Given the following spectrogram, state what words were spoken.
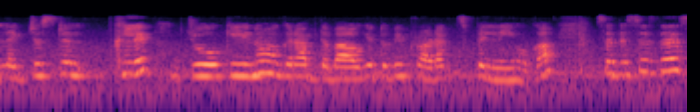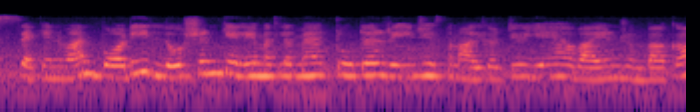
like just a clip जो कि नो अगर आप दबाओगे तो भी प्रोडक्ट स्पिल नहीं होगा। So this is the second one body lotion के लिए मतलब मैं टोटल रेंज इस्तेमाल करती हूँ। ये है हवाइन जुम्बा का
